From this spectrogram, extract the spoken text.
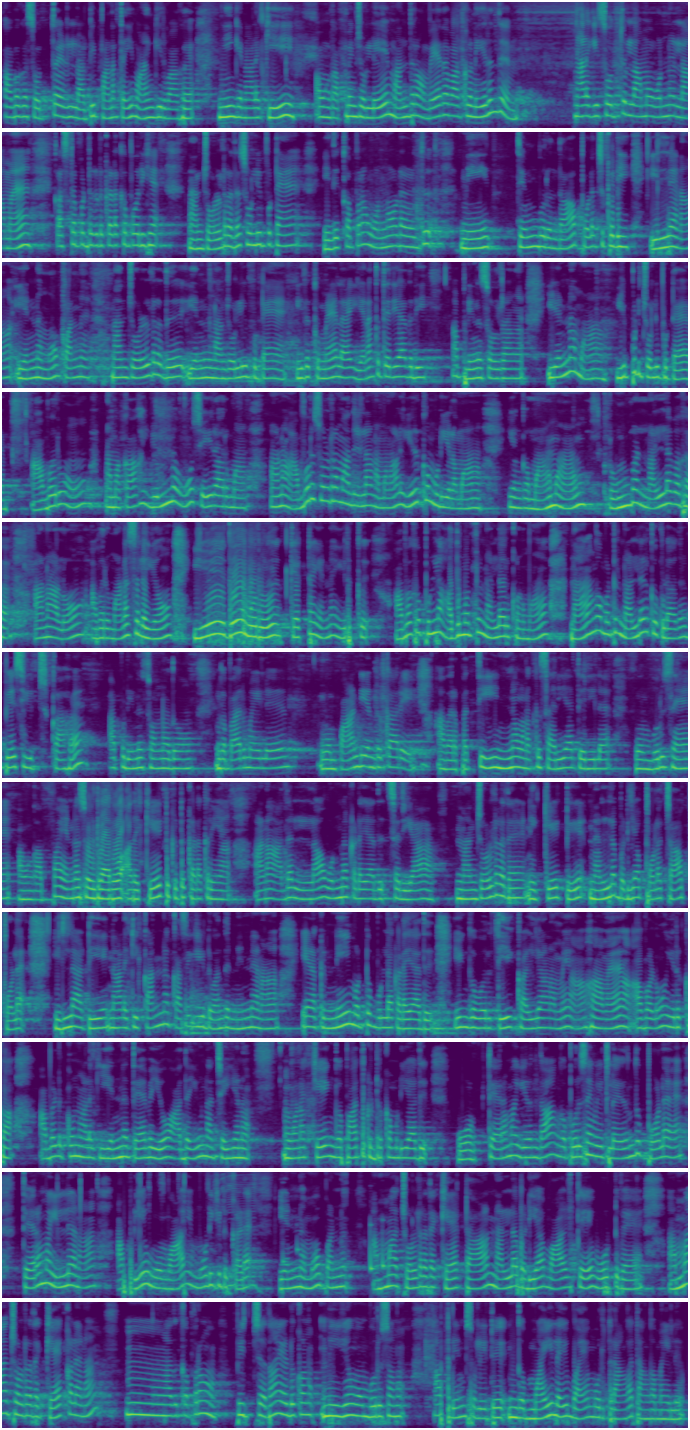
அவங்க சொத்தை இல்லாட்டி பணத்தையும் வாங்கிடுவாங்க நீங்கள் நாளைக்கு அவங்க அப்பன் சொல்லி மந்திரம் வேத வாக்குன்னு இருந்து நாளைக்கு சொத்து இல்லாமல் ஒன்றும் இல்லாமல் கஷ்டப்பட்டுக்கிட்டு கிடக்க போறீங்க. நான் சொல்கிறத சொல்லிவிட்டேன் இதுக்கப்புறம் உன்னோட இது. நீ தெம்பு இருந்தால் பொழைச்சிக்கடி. இல்லைனா என்னமோ பண்ணு. நான் சொல்கிறது என் நான் சொல்லிவிட்டேன் இதுக்கு மேலே எனக்கு தெரியாதுடி அப்படின்னு சொல்கிறாங்க என்னம்மா இப்படி சொல்லிவிட்ட அவரும் நமக்காக எல்லவும் செய்கிறாருமா ஆனால் அவர் சொல்கிற மாதிரிலாம் நம்மளால் இருக்க முடியலம்மா எங்கள் மாமா ரொம்ப நல்லவக. ஆனாலும் அவர் மனசுலையும் ஏதோ ஒரு கெட்ட எண்ணம் இருக்குது அவக புள்ள அது மட்டும் நல்லா இருக்கணுமா? நாங்கள் மட்டும் நல்லா இருக்கக்கூடாதுன்னு பேசிக்கிட்டு இருக்காக அப்படின்னு சொன்னதும் இங்கே பாருமையில் உன் பாண்டியன் இருக்காரே அவரை பற்றி இன்னும் உனக்கு சரியாக தெரியல. உன் புருஷன் அவங்க அப்பா என்ன சொல்கிறாரோ அதை கேட்டுக்கிட்டு கிடக்குறியான் ஆனால் அதெல்லாம் உண்மை கிடையாது சரியா? நான் சொல்கிறத நீ கேட்டு நல்லபடியாக பொழைச்சா பொழ. இல்லாட்டி நாளைக்கு கண்ணை கசக்கிக்கிட்டு வந்து நின்னனா எனக்கு நீ மட்டும் புள்ள கிடையாது. இங்கே ஒருத்தி கல்யாணமே ஆகாமல் அவளும் இருக்கா. அவளுக்கும் நாளைக்கு என்ன தேவையோ அதையும் நான் செய்யணும். உனக்கே இங்கே பார்த்துக்கிட்டு இருக்க முடியாது. ஓ திறமை இருந்தால் அங்கே புருஷன் வீட்டில் இருந்து போல திறமை இல்லைன்னா அப்படியே உன் வாயை மூடிக்கிட்டு கடை. என்னமோ பண்ணு. அம்மா சொல்கிறத கேட்டால் நல்லபடியாக வாழ்க்கையை ஓட்டுவேன் அம்மா சொல்கிறத கேட்கலனா அதுக்கப்புறம் பிச்சை தான் எடுக்கணும். நீயும் உன் புருஷனும். அப்படின்னு சொல்லிட்டு இங்கே மயிலை பயமுறுத்துகிறாங்க தங்க மயில்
